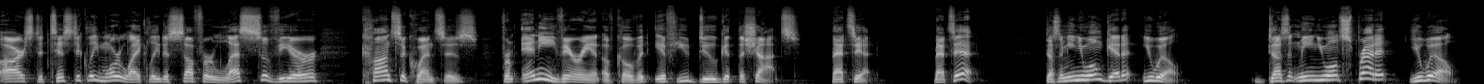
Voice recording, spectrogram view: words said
are statistically more likely to suffer less severe consequences from any variant of COVID if you do get the shots. That's it. That's it. Doesn't mean you won't get it, you will. Doesn't mean you won't spread it, you will.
